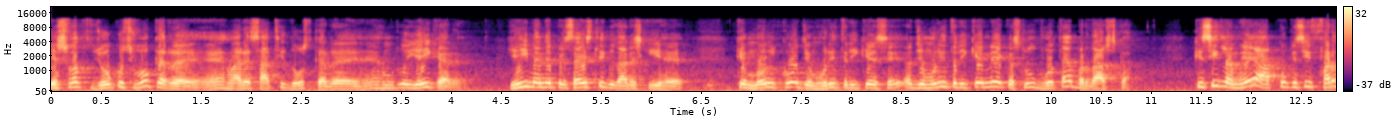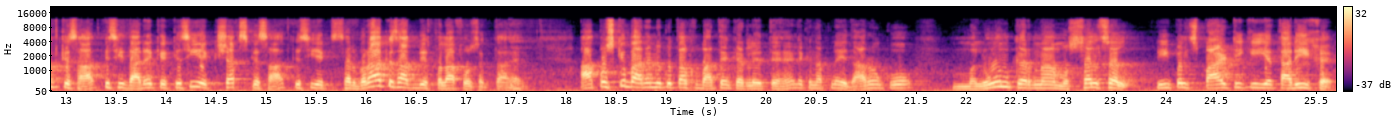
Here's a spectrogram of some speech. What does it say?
इस वक्त जो कुछ वो कर रहे हैं, हमारे साथी दोस्त कर रहे हैं हमको यही कह रहे हैं। यही मैंने प्रिसाइसली गुजारिश की है कि मुल्क को जमहूरी तरीके से, और जमहूरी तरीके में एक असलूब होता है बर्दाश्त का। किसी लम्हे आपको किसी फ़र्द के साथ, किसी इदारे के, किसी एक शख्स के साथ, किसी एक सरबराह के साथ भी इख्तलाफ हो सकता है। आप उसके बारे में कुछ बातें कर लेते हैं, लेकिन अपने इदारों को मलून करना मुसलसल, पीपल्स पार्टी की यह तारीख है।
